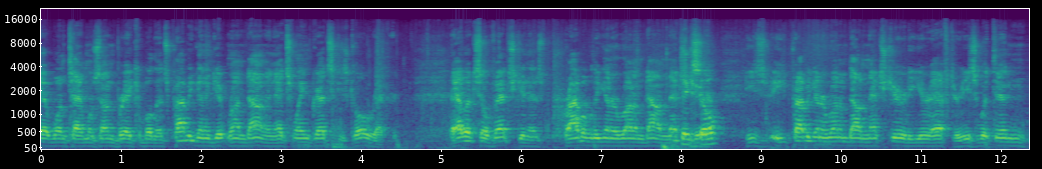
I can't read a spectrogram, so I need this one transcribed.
at one time was unbreakable. That's probably going to get run down, and that's Wayne Gretzky's goal record. Alex Ovechkin is probably going to run him down next think year. so? He's he's probably going to run him down next year or the year after. He's within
